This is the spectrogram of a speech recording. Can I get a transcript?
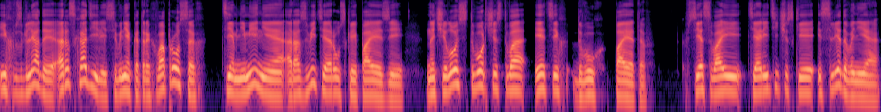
Их взгляды расходились в некоторых вопросах, тем не менее развитие русской поэзии началось с творчества этих двух поэтов. Все свои теоретические исследования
